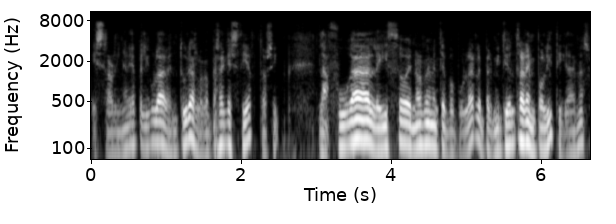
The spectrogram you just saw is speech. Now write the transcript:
extraordinaria película de aventuras. Lo que pasa que es cierto, sí. La fuga le hizo enormemente popular, le permitió entrar en política, además.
